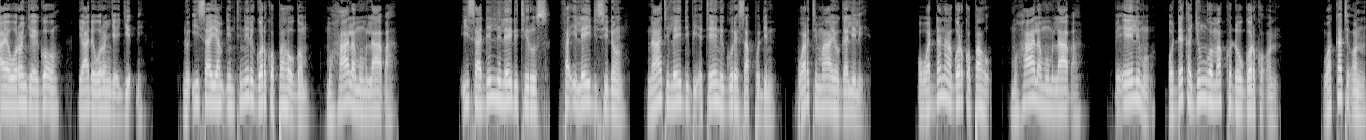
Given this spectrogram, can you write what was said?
aya woronje e go'o yahde woronje e jeɗɗi. No isa yamɗintiniri gorko pahogom mo haala mum laaɓa. Isa dilli leydi tirus fa'i leydi sidon naati leydi bi'eteende gure sappo din. warti maayo galili. O waddana gorko pahu mo haala mum laaɓa. Ɓe eeli mo o deka jungo makko dow gorko on. Wakkati on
